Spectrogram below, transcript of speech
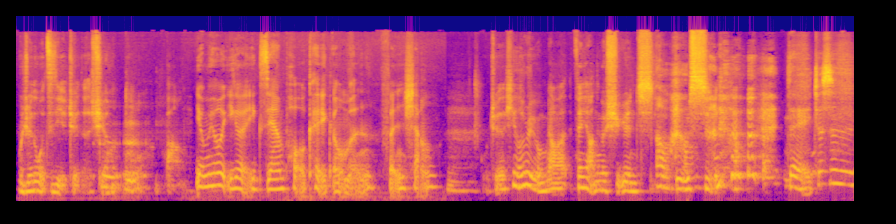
我觉得我自己也觉得学很多，嗯、很棒。有没有一个 example 可以跟我们分享？嗯，我觉得 Hillary 我们要分享那个许愿池哦，故事，对，就是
